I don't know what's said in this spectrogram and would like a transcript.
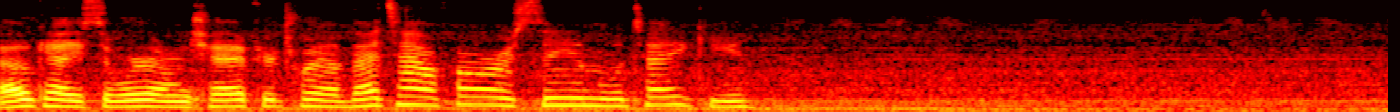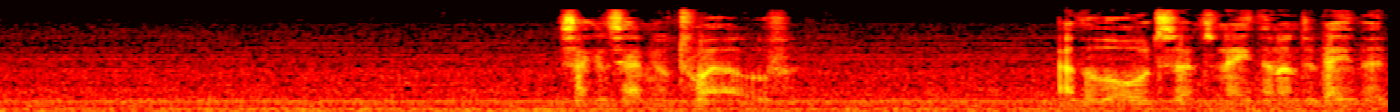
Okay, so we're on chapter 12. That's how far sin will take you. Second Samuel 12. And the Lord sent Nathan unto David.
